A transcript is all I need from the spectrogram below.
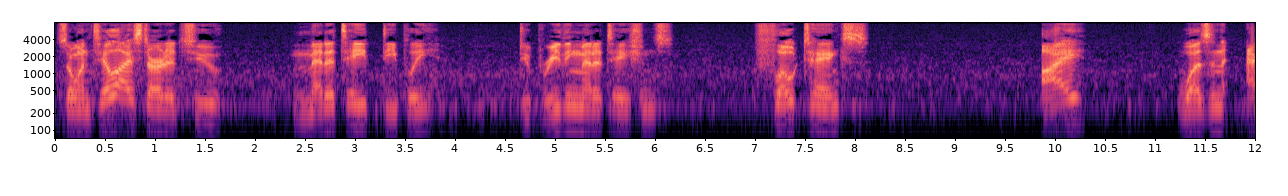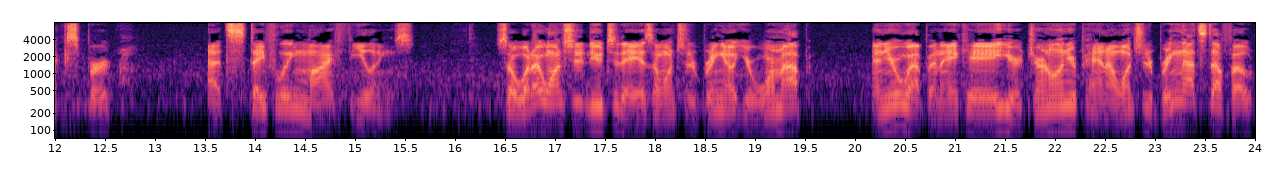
So until I started to meditate deeply, do breathing meditations, float tanks, I was an expert at stifling my feelings. So, what I want you to do today is I want you to bring out your warm up and your weapon, aka your journal and your pen. I want you to bring that stuff out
